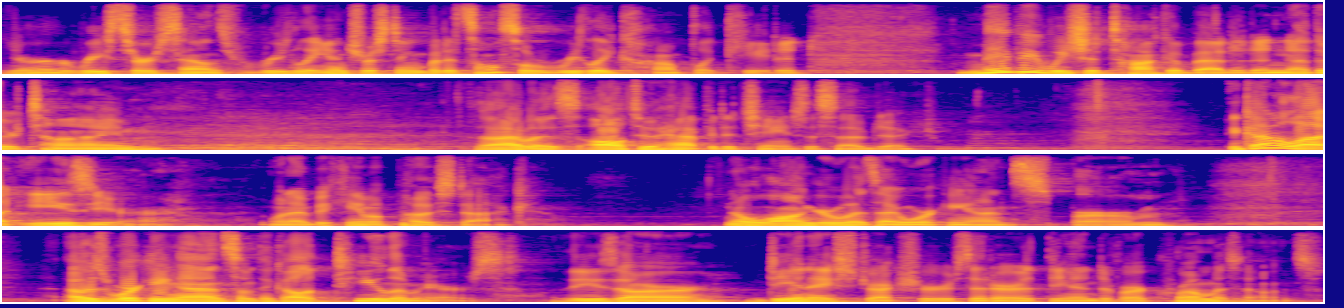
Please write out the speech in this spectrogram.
Your research sounds really interesting, but it's also really complicated. Maybe we should talk about it another time. So I was all too happy to change the subject. It got a lot easier when I became a postdoc. No longer was I working on sperm. I was working on something called telomeres. These are DNA structures that are at the end of our chromosomes.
